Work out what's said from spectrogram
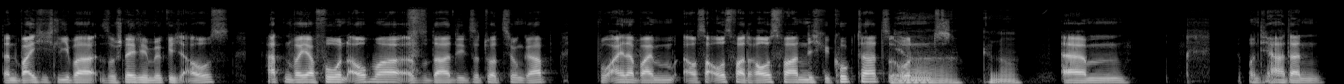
dann weiche ich lieber so schnell wie möglich aus. Hatten wir ja vorhin auch mal, also da die Situation gehabt, wo einer beim aus der Ausfahrt rausfahren nicht geguckt hat und ja, genau. ähm, und ja, dann,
